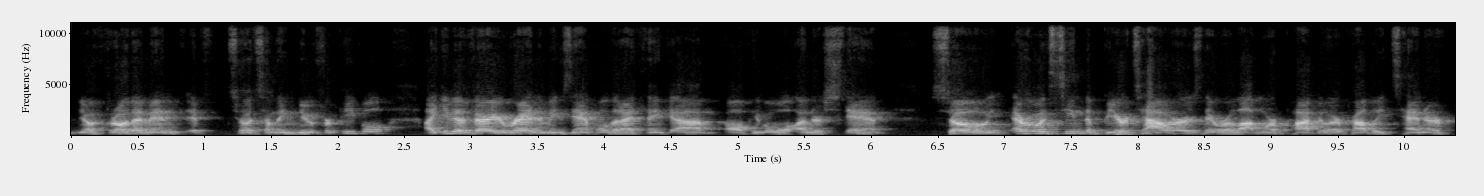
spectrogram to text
you know throw them in if, so it's something new for people. I give you a very random example that I think um, all people will understand. So everyone's seen the beer towers. They were a lot more popular probably 10 or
